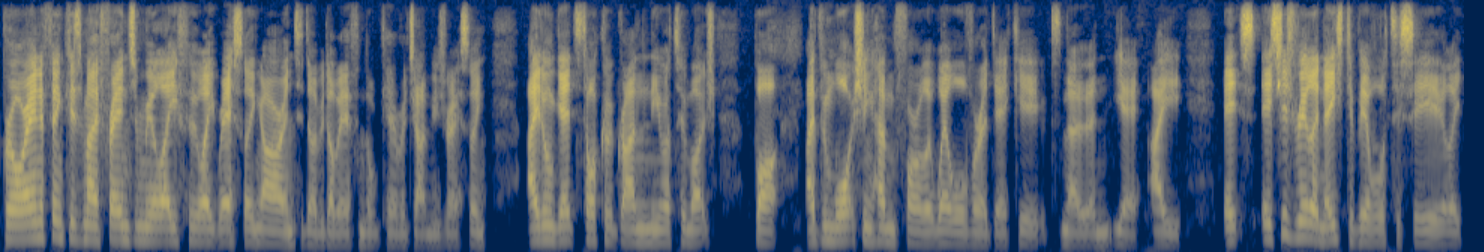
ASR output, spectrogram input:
Pro or anything because my friends in real life who like wrestling are into WWF and don't care about Japanese wrestling. I don't get to talk about Gran Naniwa too much, but I've been watching him for like well over a decade now, and yeah, I it's it's just really nice to be able to say like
